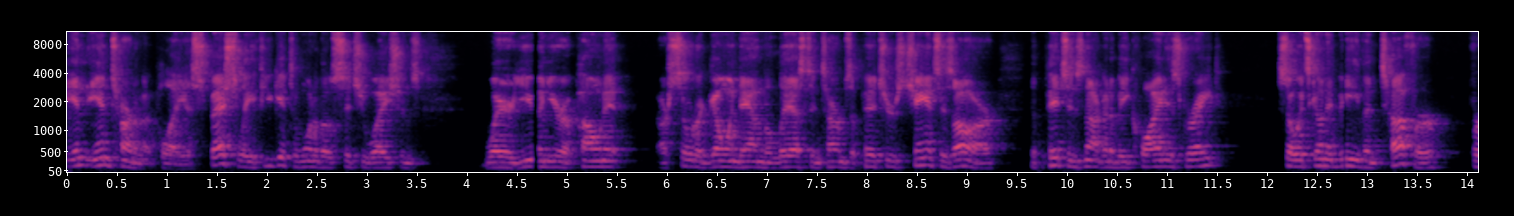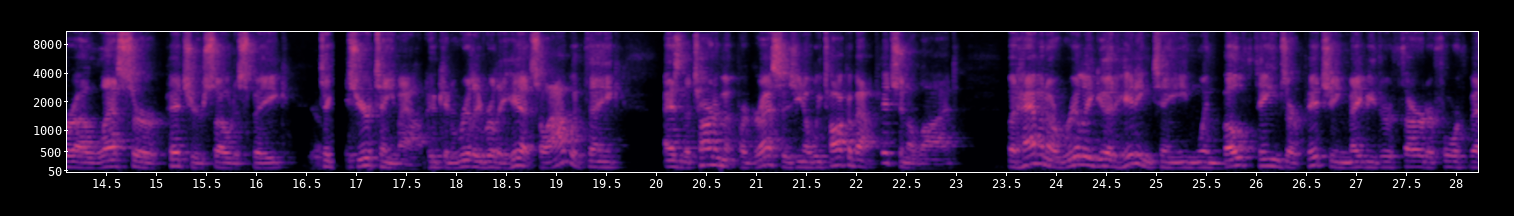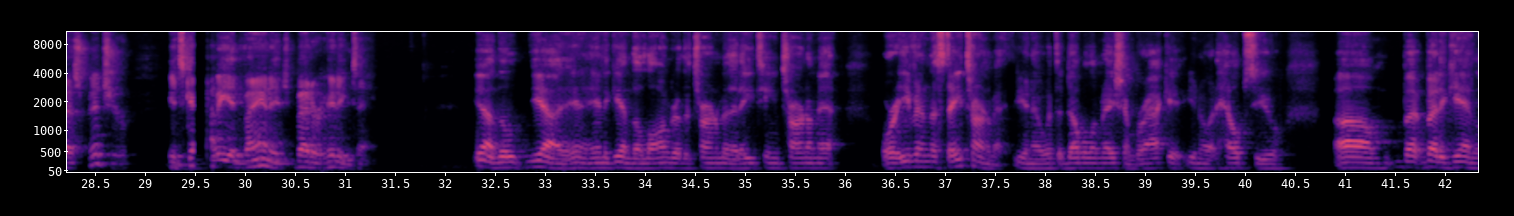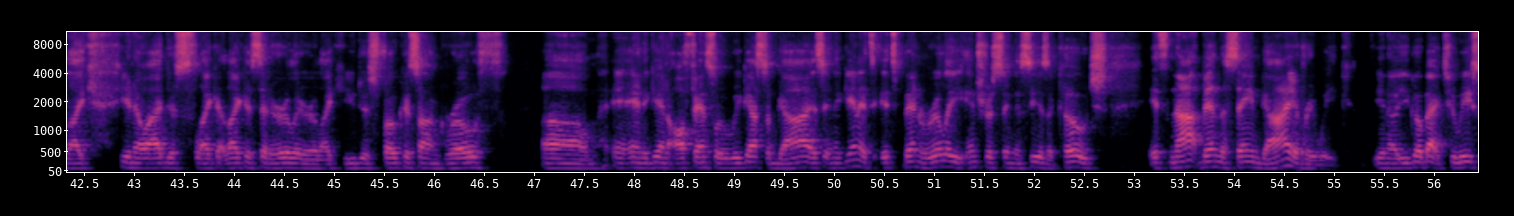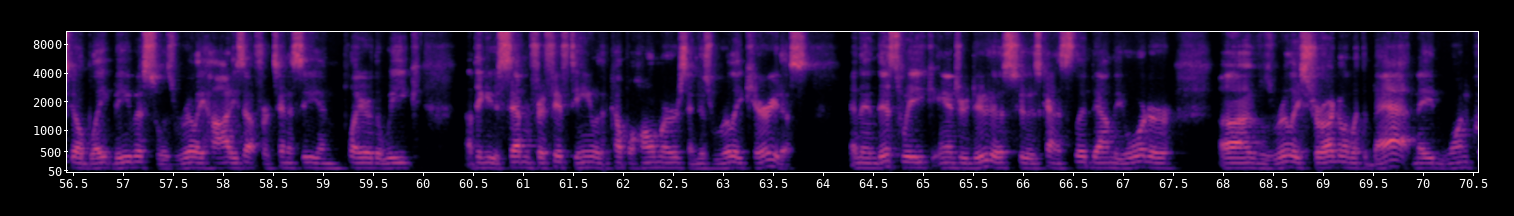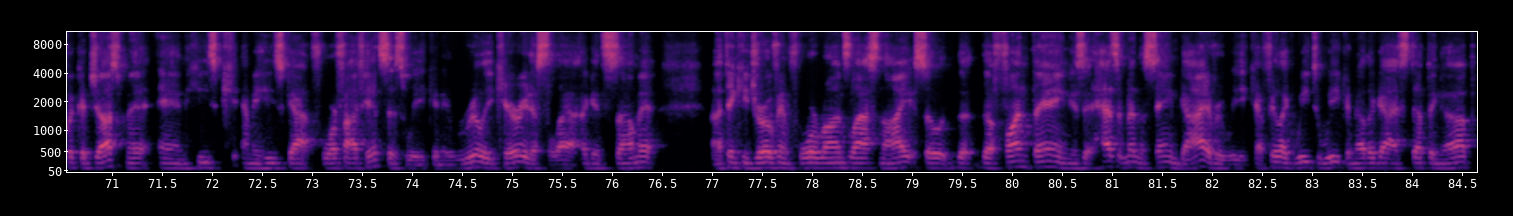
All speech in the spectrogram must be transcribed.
in, in tournament play, especially if you get to one of those situations where you and your opponent are sort of going down the list in terms of pitchers, chances are the pitching's not going to be quite as great. So it's going to be even tougher for a lesser pitcher, so to speak, yep. to get your team out who can really, really hit. So I would think as the tournament progresses, you know, we talk about pitching a lot, but having a really good hitting team when both teams are pitching maybe their third or fourth best pitcher – it's got to be advantage better hitting team. Yeah, the yeah, and, and, again, the longer the tournament, that 18 tournament, or even the state tournament, you know, with the double elimination bracket, you know, it helps you. Um, but but again, like you know, I just like like I said earlier, like you just focus on growth. Um, and, and again, offensively, we got some guys, and again, it's it's been really interesting to see as a coach. It's not been the same guy every week. You know, you go back two weeks ago, Blake Beavis was really hot. He's up for Tennessean Player of the Week. I think he was seven for 15 with a couple homers and just really carried us. And then this week, Andrew Dudas, who has kind of slid down the order, uh, was really struggling with the bat, made one quick adjustment, and he's, I mean, he's got four or five hits this week, and he really carried us against Summit. I think he drove in four runs last night. So the the fun thing is it hasn't been the same guy every week. I feel like week to week another guy stepping up.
